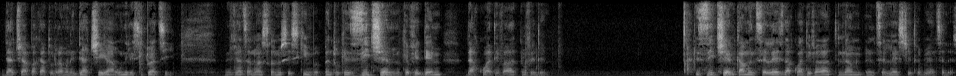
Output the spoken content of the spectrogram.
de aceea păcatul rămâne, de aceea unele situații viața noastră nu se schimbă, pentru că zicem că vedem, dar cu adevărat nu vedem. Zicem că am înțeles, dar cu adevărat n-am înțeles ce trebuie înțeles.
